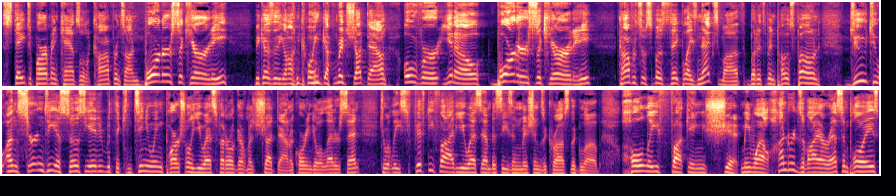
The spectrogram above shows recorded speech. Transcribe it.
State Department canceled a conference on border security because of the ongoing government shutdown over, you know, border security. Conference was supposed to take place next month, but it's been postponed due to uncertainty associated with the continuing partial U.S. federal government shutdown, according to a letter sent to at least 55 U.S. embassies and missions across the globe. Holy fucking shit. Meanwhile, hundreds of IRS employees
